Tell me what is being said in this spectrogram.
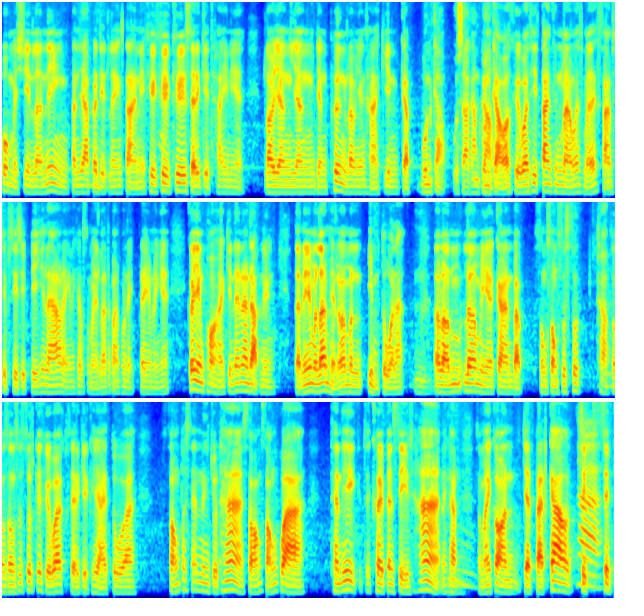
พวก Machine Learning ปัญญาประดิษฐ์อะไรต่างๆเนี่ยคือคือคือเศรษฐกิจไทยเนี่ยเรายังยังยังพึ่งเรายังหากินกับบุญเก่า อุตสาหกรรมรุ่นเก่าเก่าก็คือว่าที่ตั้งขึ้นมาเมื่อสมัยสักสามสิบสี่สิบปีที่แล้วอะไรเงี้ยนะครับสมัยรัฐบาลพลเอกเปรมอะไรเงี้ยก็ยังพอหากินได้ระดับหนึ่งแต่นี้มันเริ่มเห็นแล้วว่ามันอิ่มตัวแล้วแล้วเราเริ่มมีอาการแบบทรงๆสุดครับๆทรงๆสุดๆ ก็คือว่าเศรษฐกิจขยายตัว2% 1.5 2 2 กว่าแท นที่จะเคยเป็น 4 5 นะครับ สมัยก่อน 7 8 9ค่ะ10 10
